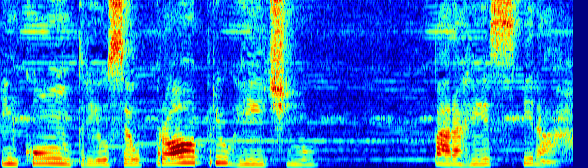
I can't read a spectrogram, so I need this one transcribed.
Encontre o seu próprio ritmo para respirar.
